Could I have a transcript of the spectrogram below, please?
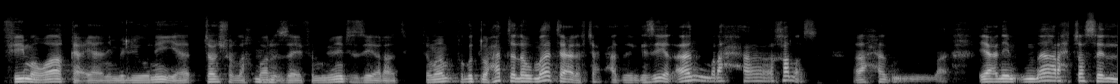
في مواقع يعني مليونية تنشر الأخبار الزائفة مليونية الزيارات تمام؟ فقلت له حتى لو ما تعرف تبحث الانجليزيه الآن راح خلص راح يعني ما راح تصل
